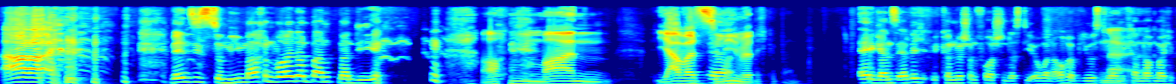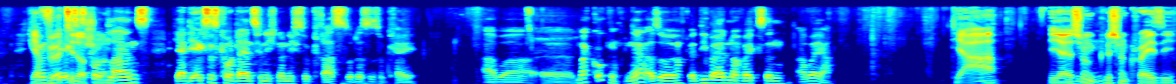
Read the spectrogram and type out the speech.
Aber wenn sie es zu mir machen wollen, dann bannt man die. Ach Mann. Ja, weil Celine ja. wird nicht gebannt. Ey, ganz ehrlich, ich kann mir schon vorstellen, dass die irgendwann auch abused werden kann. Noch mal, ich, ich ja, wird sie doch schon. Lines, ja, die Access Code Lines finde ich noch nicht so krass, so das ist okay. Aber äh, mal gucken, ne? Also, wenn die beiden noch weg sind, aber ja. Ja, ja, ist schon, mhm. ist schon crazy.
